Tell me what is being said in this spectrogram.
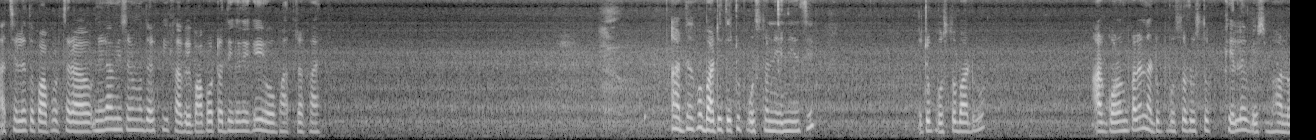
আর ছেলে তো পাঁপড় ছাড়া নিরামিষের মধ্যে আর কী খাবে? পাঁপড়টা দেখে দেখেই ও ভাতটা খায়। আর দেখো বাটিতে একটু পোস্ত নিয়ে নিয়েছি। একটু পোস্ত বাটবো। আর গরমকালে না একটু পোস্ত টোস্ত খেলে বেশ ভালো।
